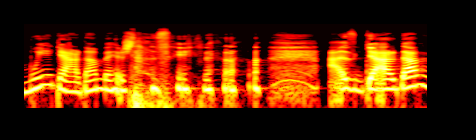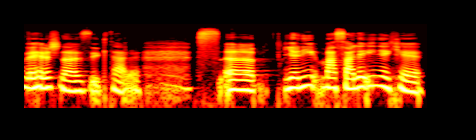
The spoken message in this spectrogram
موی گردن بهش نزدیک از گردن بهش نزدیکتره. یعنی مسئله اینه که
